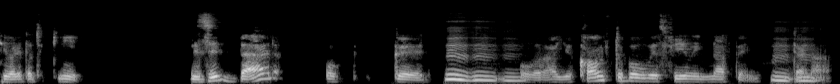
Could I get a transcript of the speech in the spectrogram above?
言われたときに、Is it bad good? うんうんうん。Or are you comfortable with feeling nothing? うんみたいな、うん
